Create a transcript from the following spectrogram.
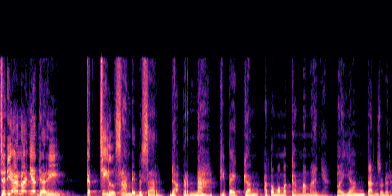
Jadi anaknya dari kecil sampai besar. Tidak pernah dipegang atau memegang mamanya. Bayangkan saudara.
